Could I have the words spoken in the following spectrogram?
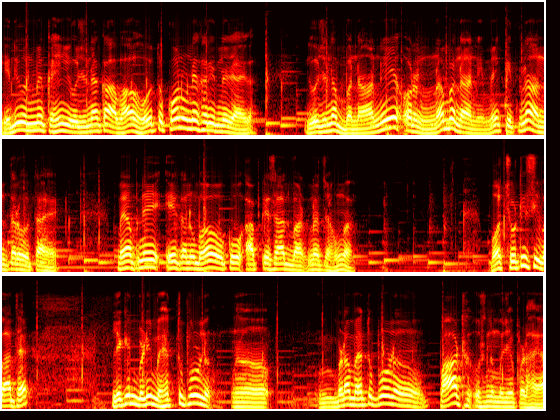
यदि उनमें कहीं योजना का अभाव हो तो कौन उन्हें खरीदने जाएगा? योजना बनाने और न बनाने में कितना अंतर होता है? मैं अपने एक अनुभव को आपके साथ बांटना चाहूँगा। बहुत छोटी सी बात है, लेकिन बड़ी महत्वपूर्ण बड़ा महत्वपूर्ण पाठ उसने मुझे पढ़ाया।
